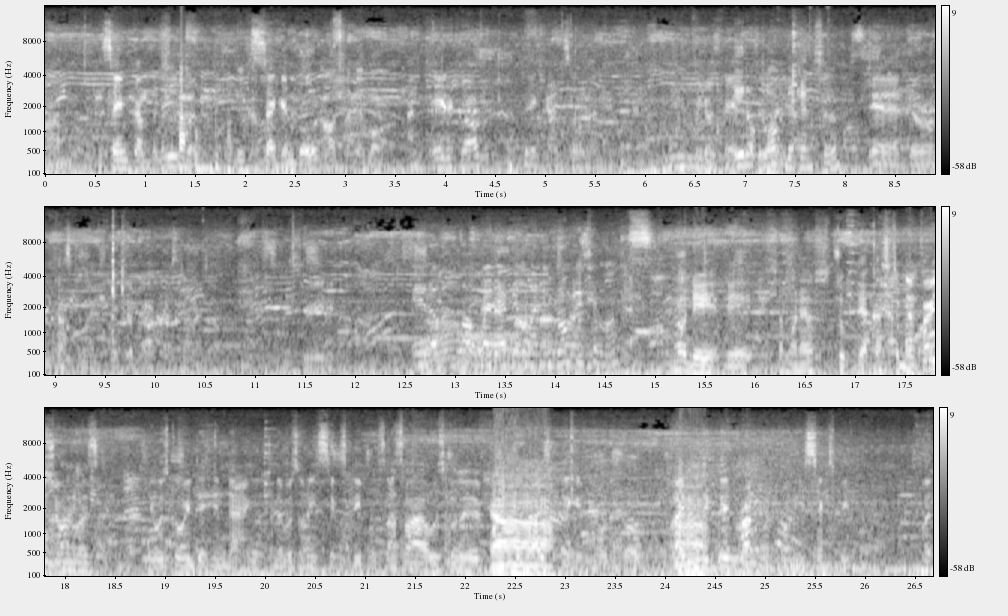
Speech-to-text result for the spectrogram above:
on the same company but second boat. And 8 o'clock they cancel them. Because they 8 o'clock they cancel. They had their own customers. They took our customers off. It's really bad. 8 o'clock when everyone is Wrong ready. customer. No, they they someone else took their customer. The first one was it was going to Hindang and there was only six people. So that's why I was gonna find you Ah. guys thing if you wanna go. But I didn't Ah. think they'd run with only six people. But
